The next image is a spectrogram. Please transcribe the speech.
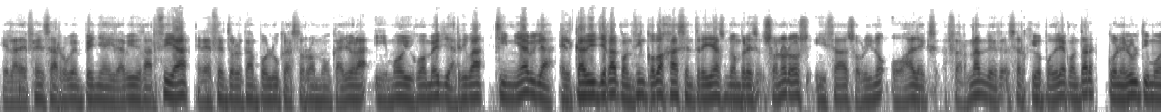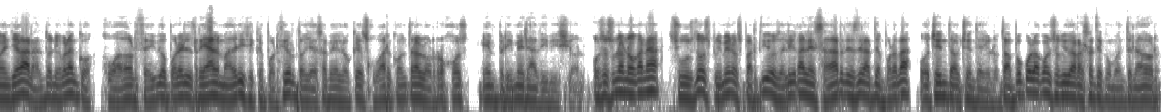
en la defensa Rubén Peña y David García, en el centro del campo Lucas Torrón Moncayola y Moy Gómez, y arriba Chimi Ávila. El Cádiz llega con cinco bajas, entre ellas nombres sonoros, Iza Sobrino o Alex Fernández. Sergio podría contar con el último en llegar, Antonio Blanco, jugador cedido por el Real Madrid y que por cierto ya sabe lo que es jugar contra los rojos en primera división. Osasuna no gana sus dos primeros partidos de liga en el Sadar desde la temporada 80-81. Tampoco lo ha conseguido Arrasate como entrenador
